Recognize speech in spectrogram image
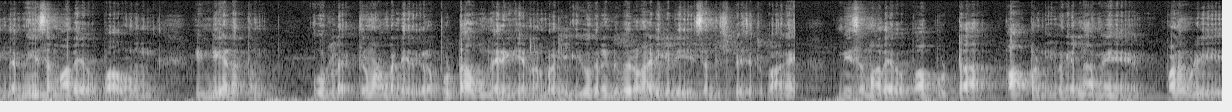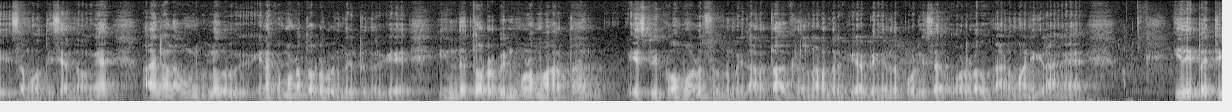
இந்த மீச மாதேவப்பாவும் இந்தியனத்தம் ஊரில் திருமணம் பண்ணியிருக்கிற புட்டாவும் நெருங்கிய நண்பர்கள் இவங்க ரெண்டு பேரும் அடிக்கடி சந்தித்து பேசிகிட்டு இருப்பாங்க. மீச மாதேவப்பா புட்டா பாப்பன் இவங்க எல்லாமே பழங்குடி சமூகத்தை சேர்ந்தவங்க. அதனால் அவங்களுக்குள்ள ஒரு இணக்கமான தொடர்பு இருந்துகிட்டு இருந்திருக்கு. இந்த தொடர்பின் மூலமாகத்தான் எஸ்பி கோபாலசூரன் மீதான தாக்குதல் நடந்திருக்கு அப்படிங்கிறத போலீஸார் ஓரளவுக்கு அனுமானிக்கிறாங்க. இதை பற்றி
